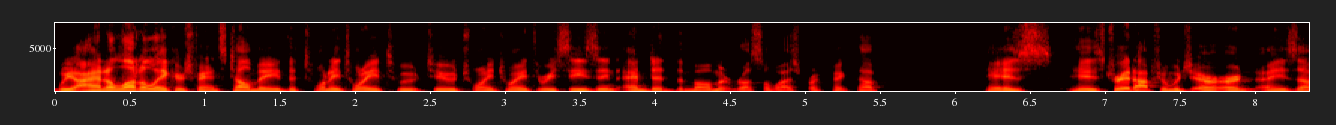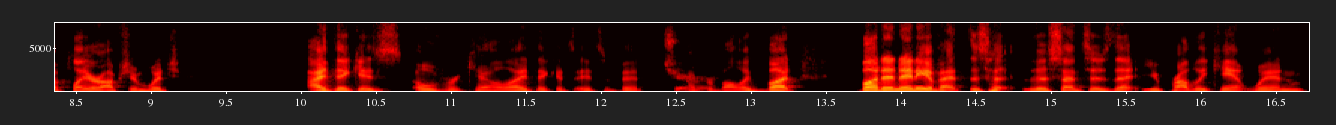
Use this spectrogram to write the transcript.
we I had a lot of Lakers fans tell me the 2022-2023 season ended the moment Russell Westbrook picked up his his trade option, which or, or his uh, player option, which I think is overkill. I think it's it's a bit sure. hyperbolic, but but in any event, this, the sense is that you probably can't win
